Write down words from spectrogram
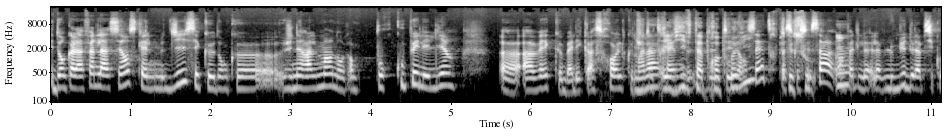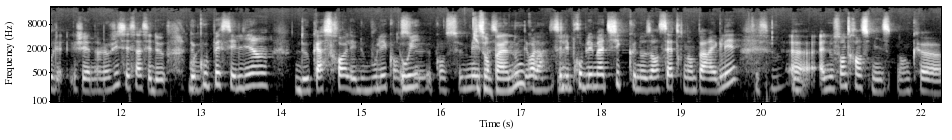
et donc à la fin de la séance, ce qu'elle me dit, c'est que donc, euh, généralement, donc, pour couper les liens euh, avec bah, les casseroles que tu Voilà, te et traînes vivre de- ta de propre tes vie, ancêtres, parce parce, que c'est ça, en Mm. fait, le, but de la psychogénéalogie, c'est ça, c'est de, de Ouais. couper ces liens de casseroles et de boulets qu'on Oui. se, qu'on se met. Qui sont pas à nous, Voilà, c'est les problématiques que nos ancêtres n'ont pas réglées, c'est ça. euh, elles nous sont transmises. Donc, euh,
